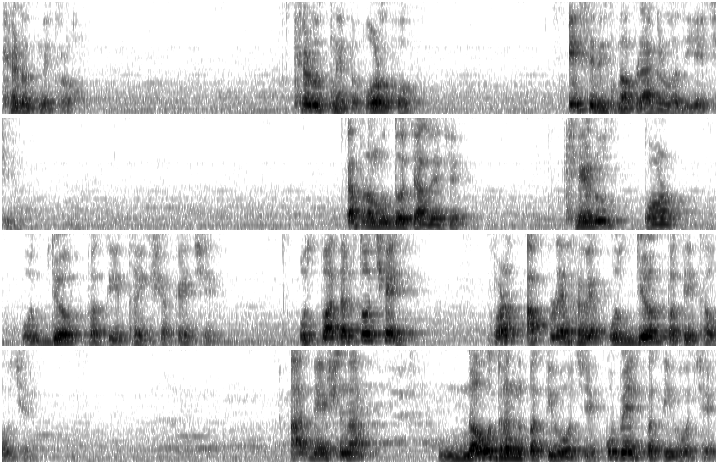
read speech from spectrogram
ખેડૂત મિત્રો ખેડૂતને તો ઓળખો એ સિરીઝમાં આપણે આગળ વધીએ છીએ. આપણો મુદ્દો ચાલે છે. ખેડૂત પણ ઉદ્યોગપતિ થઈ શકે છે. ઉત્પાદક તો છે જ, પણ આપણે હવે ઉદ્યોગપતિ થવું છે. આ દેશના નવ ધનપતિઓ છે, કુબેરપતિઓ છે,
